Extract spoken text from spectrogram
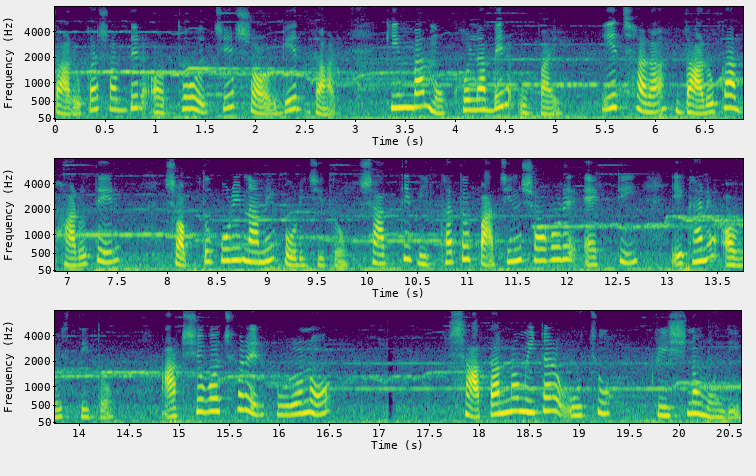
দ্বারকা শব্দের অর্থ হচ্ছে স্বর্গের দ্বার কিংবা মোক্ষ লাভের উপায়। এছাড়া দ্বারকা ভারতের সপ্তপুরী নামে পরিচিত। সাতটি বিখ্যাত প্রাচীন শহরে একটি এখানে অবস্থিত। আটশো বছরের পুরনো সাতান্ন মিটার উঁচু কৃষ্ণ মন্দির।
